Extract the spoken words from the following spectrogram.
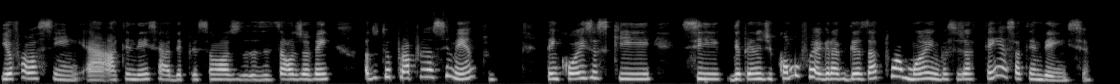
E eu falo assim: a, a tendência à depressão, às vezes, ela já vem do teu próprio nascimento. Tem coisas que, se dependendo de como foi a gravidez da tua mãe, você já tem essa tendência.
